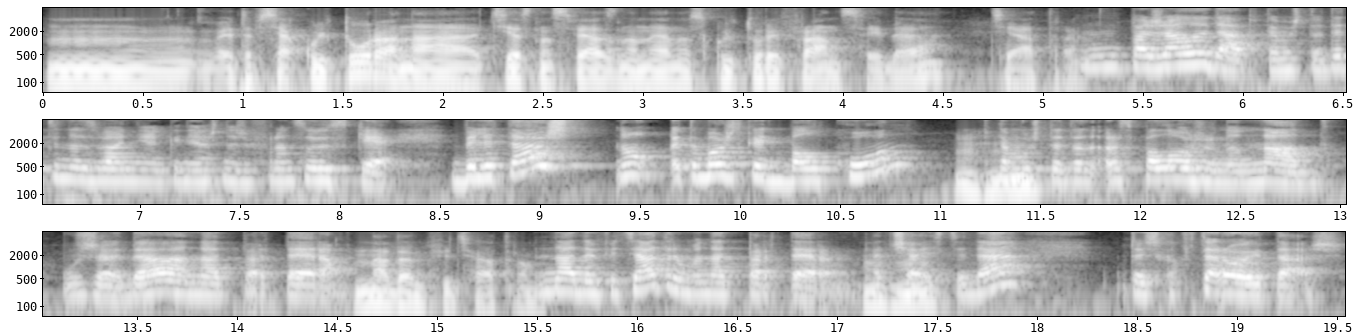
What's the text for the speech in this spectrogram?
эта вся культура, она тесно связана, наверное, с культурой Франции, да, театра? Пожалуй, да, потому что вот эти названия, конечно же, французские. Билетаж, ну, это можно сказать балкон, потому что это расположено над уже, да, над портером. Над амфитеатром. Над амфитеатром и над портером отчасти, да? То есть как второй этаж.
